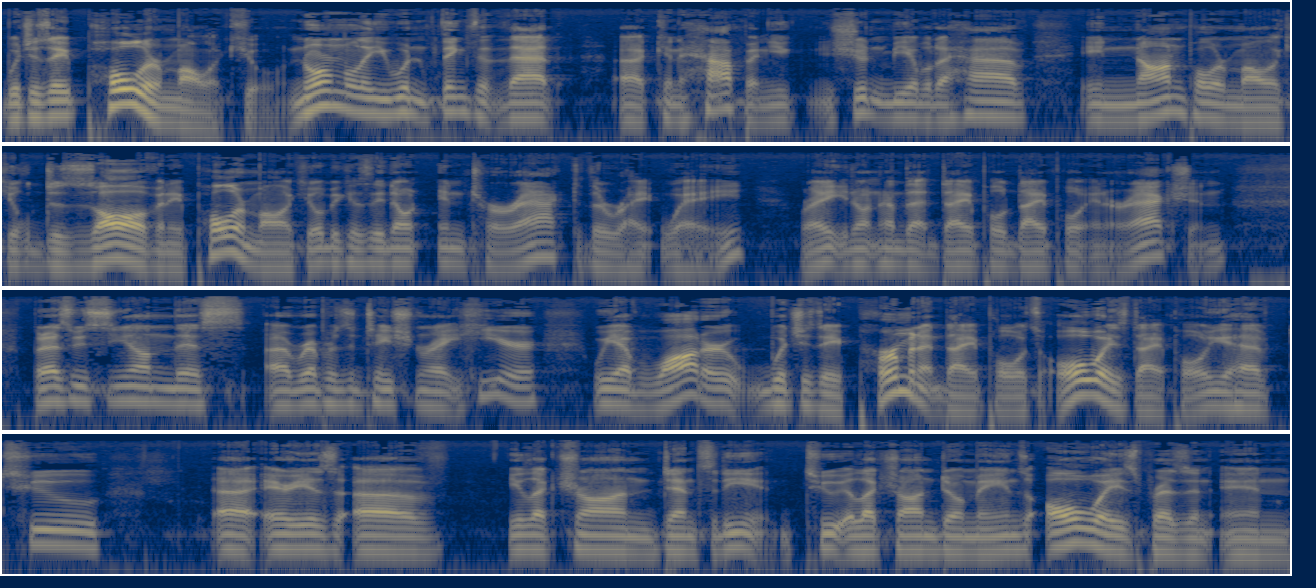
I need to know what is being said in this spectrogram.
which is a polar molecule. Normally, you wouldn't think that that uh, can happen. You, you, shouldn't be able to have a nonpolar molecule dissolve in a polar molecule because they don't interact the right way, right? You don't have that dipole-dipole interaction. But as we see on this uh, representation right here, we have water, which is a permanent dipole. It's always dipole. You have two uh, areas of electron density, two electron domains, always present in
